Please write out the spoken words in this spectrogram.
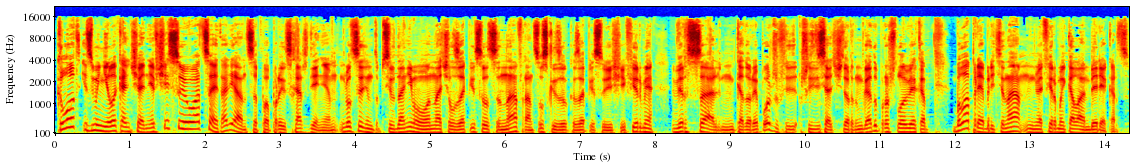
Клод изменил окончание в честь своего отца, итальянца по происхождению. Вот с этим-то псевдонимом он начал записываться на французской звукозаписывающей фирме «Версаль», которая позже, в 1964 году прошлого века, была приобретена фирмой Columbia Records.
